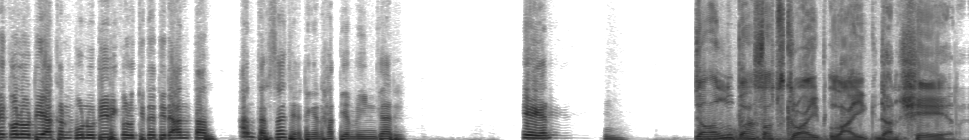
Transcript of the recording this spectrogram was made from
Tapi kalau dia akan bunuh diri kalau kita tidak antar, antar saja dengan hati yang menghindari. Iya kan? Jangan lupa subscribe, like, dan share.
